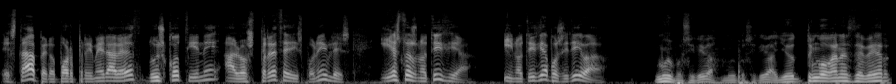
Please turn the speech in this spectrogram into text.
está, pero por primera vez Dusko tiene a los 13 disponibles. Y esto es noticia, y noticia positiva. Muy positiva, muy positiva. Yo tengo ganas de ver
